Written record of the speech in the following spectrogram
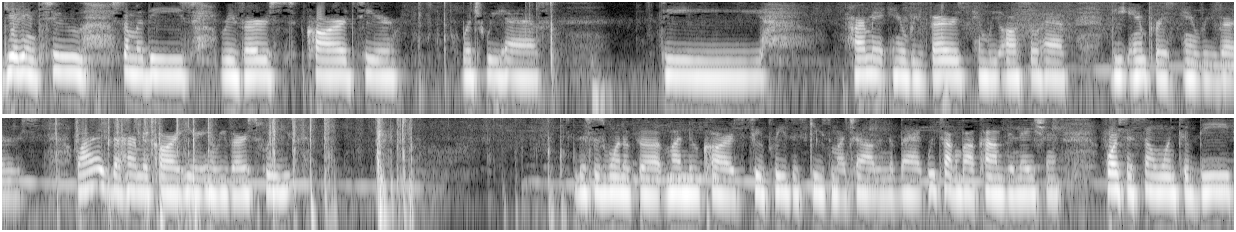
get into some of these reversed cards here which we have the Hermit in reverse, and we also have the Empress in reverse. Why is the Hermit card here in reverse, please? This is one of uh, my new cards, too. Please excuse my child in the back. we talking about condemnation, forcing someone to be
